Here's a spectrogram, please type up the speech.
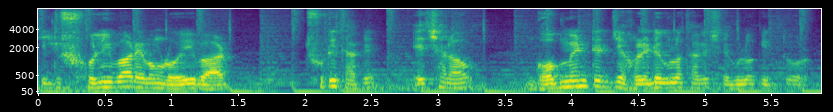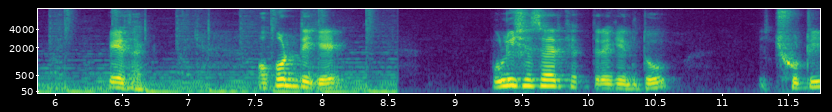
কিন্তু শনিবার এবং রবিবার ছুটি থাকে। এছাড়াও গভর্নমেন্টের যে হলিডেগুলো থাকে, সেগুলো কিন্তু পেয়ে থাকে। অপরদিকে, পুলিশ এসআইয়ের ক্ষেত্রে কিন্তু ছুটি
